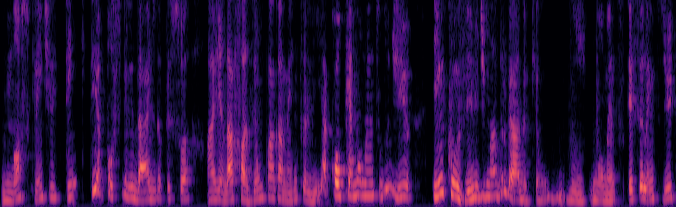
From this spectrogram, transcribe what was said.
o nosso cliente ele tem que ter a possibilidade da pessoa agendar, fazer um pagamento ali a qualquer momento do dia, inclusive de madrugada, que é um dos momentos excelentes de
